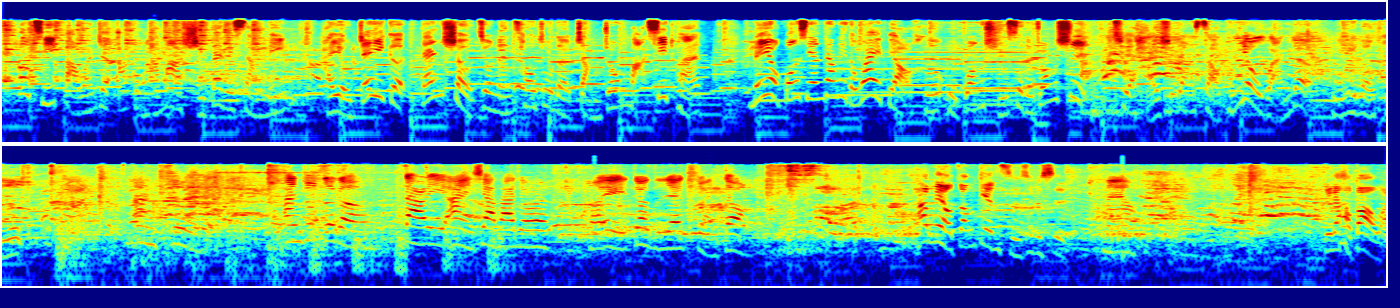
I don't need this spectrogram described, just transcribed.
好奇把玩着阿公阿嬷时代的响铃，还有这一个单手就能操作的掌中马戏团，没有光鲜亮丽的外表和五光十色的装饰，却还是让小朋友玩的不亦乐乎。按住，按住这个，大力按一下，它就会可以就直接转动。它没有装电池，是不是？没有，觉得好不好玩？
